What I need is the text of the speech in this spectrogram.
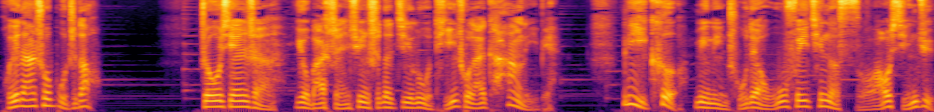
回答说不知道。周先生又把审讯时的记录提出来看了一遍，立刻命令除掉吴飞清的死牢刑具。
